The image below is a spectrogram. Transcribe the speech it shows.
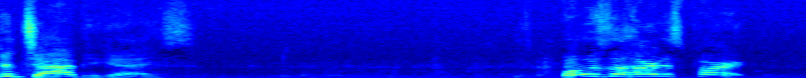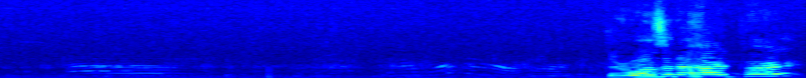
Good job, you guys. What was the hardest part? There wasn't a hard part?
